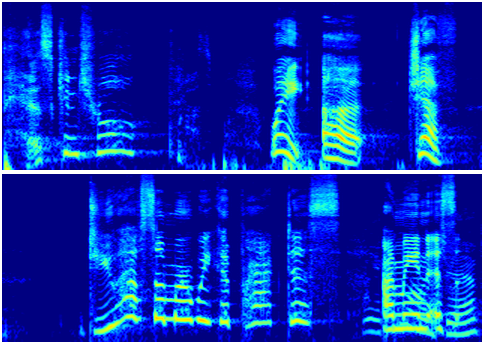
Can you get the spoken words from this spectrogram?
pest control. Wait, uh, Jeff, do you have somewhere we could practice? I mean, on, it's, Jeff.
